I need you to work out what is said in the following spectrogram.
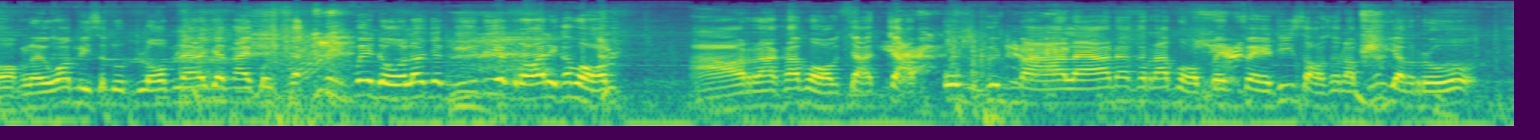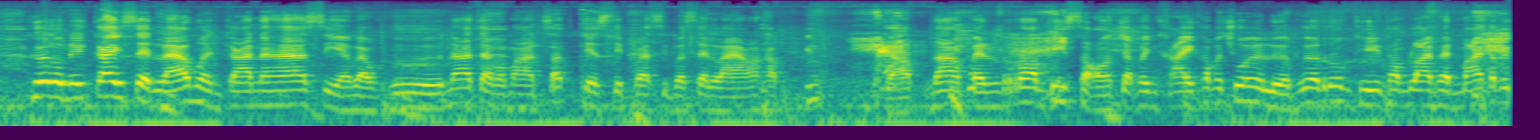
บอกเลยว่ามีสะดุดล้มแล้วยังไงกดกระดิ่งไม่โดนแล้วอย่างนี้เรียบร้อยเลยครับผมเอาละครับผมจะจับอุ้มขึ้นมาแล้วนะครับผมเป็นเฟสที่2สำหรับผู้ยากรู้เครื่องตรงนี้ใกล้เสร็จแล้วเหมือนกันนะฮะเสียงแบบคือน่าจะประมาณสัก 70-80%แล้วนะครับจับนั่งเป็นรอบที่ 2 จะเป็นใครเข้ามาช่วยเหลือเพื่อนร่วมทีมทำลายแผ่นไม้กันไป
